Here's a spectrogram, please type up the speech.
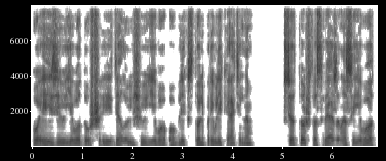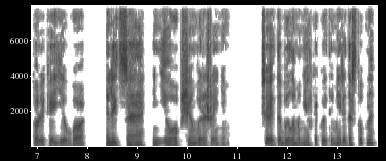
поэзию его души, делающую его облик столь привлекательным, все то, что связано с его, только его, лица не общим выражением. Все это было мне в какой-то мере доступно,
